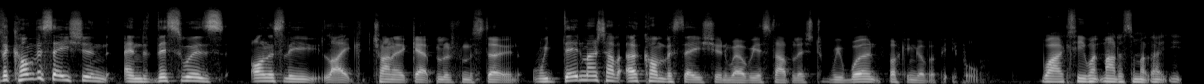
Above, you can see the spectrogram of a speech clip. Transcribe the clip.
the conversation, and this was honestly like trying to get blood from a stone. We did manage to have a conversation where we established we weren't fucking other people. Why? So you went mad or something like that? You,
